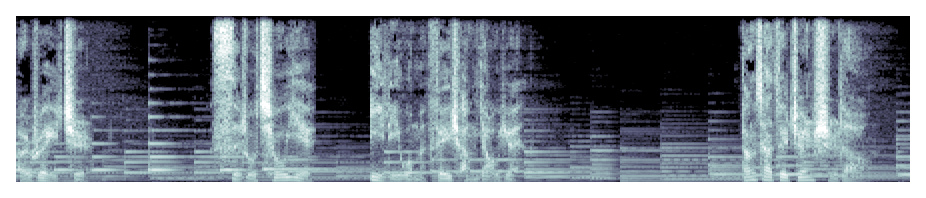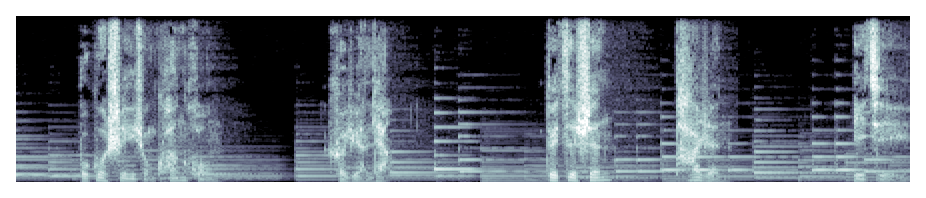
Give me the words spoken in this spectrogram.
而睿智；死如秋叶，亦离我们非常遥远。当下最真实的，不过是一种宽宏和原谅，对自身。他人，以及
